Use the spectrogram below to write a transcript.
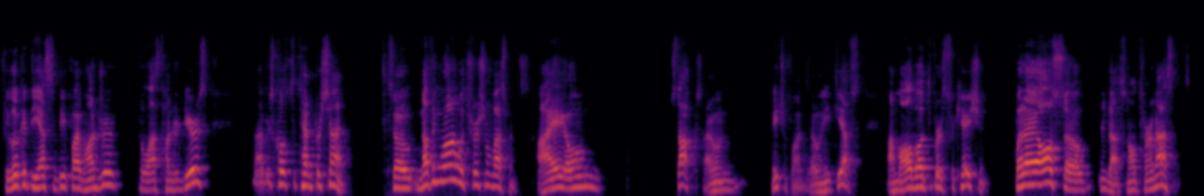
If you look at the S&P 500 for the last 100 years, average close to 10%. So nothing wrong with traditional investments. I own stocks, I own mutual funds, I own ETFs. I'm all about diversification but I also invest in alternative assets.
